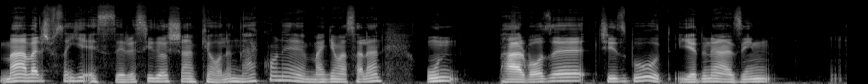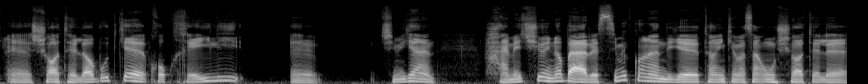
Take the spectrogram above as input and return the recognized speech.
من اولش مثلا یه استرسی داشتم که حالا نکنه. مگه مثلا اون پرواز چیز بود؟ یه دونه از این شاتلا بود که خب خیلی چی میگن همه چی رو اینا بررسی می‌کنن دیگه تا اینکه مثلا اون شاتل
